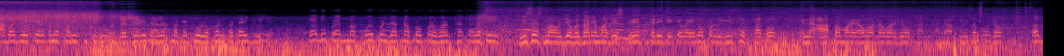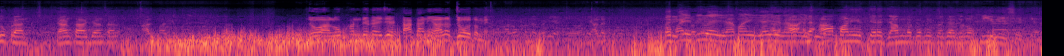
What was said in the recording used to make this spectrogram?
આ બાજુ અત્યારે તમે પરિસ્થિતિ જુઓ જર્જરિત હાલતમાં કેટલું લોખંડ કટાઈ ગયું છે. તદ ઉપરાંતમાં કોઈ પણ જાતના પ્રોપર વર્ક થતા નથી. વિશેષમાં જે વધારેમાં જે સ્ક્રેચ તરીકે કહેવાય એનો પણ યુઝ નથી થતો. અને આ પ્રમાણે અવારનવાર જો ખાડા આપ જોઈ શકો છો. તદ ઉપરાંત જાણતા અજાણતા હાલમાં જે જો આ લોખંડ દેખાય છે ટાંકાની હાલત જુઓ તમે. એની આ પાણી અત્યારે જામનગરની પ્રજાજનો પી રહી છે અત્યારે.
